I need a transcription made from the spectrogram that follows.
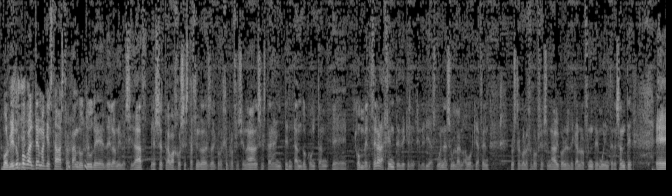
volviendo un poco al tema que estabas tratando tú de, de la universidad, ese trabajo se está haciendo desde el colegio profesional, se está intentando contan- eh, convencer a la gente de que la ingeniería es buena, es una labor que hacen nuestro colegio profesional con el decano al frente muy interesante. Eh,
